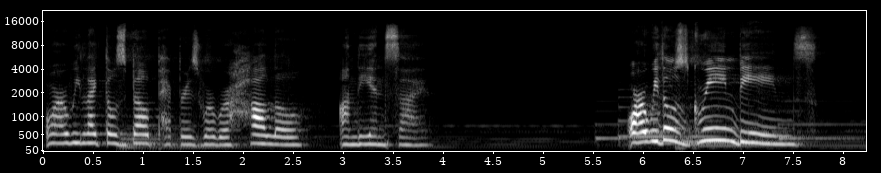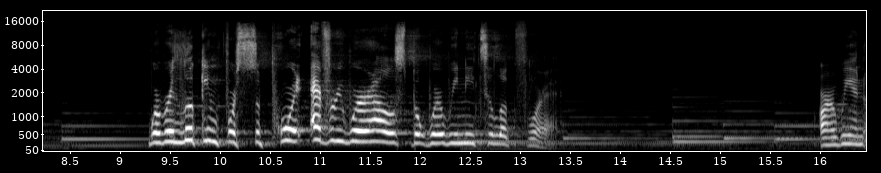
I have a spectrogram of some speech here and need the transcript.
Or are we like those bell peppers where we're hollow on the inside? Or are we those green beans where we're looking for support everywhere else but where we need to look for it? Are we an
